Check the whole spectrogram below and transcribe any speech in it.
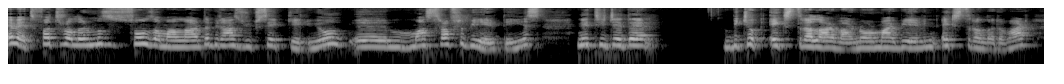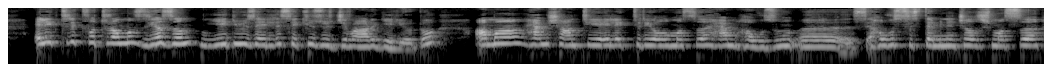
Evet faturalarımız son zamanlarda biraz yüksek geliyor. E, masraflı bir evdeyiz. Neticede birçok ekstralar var. Normal bir evin ekstraları var. Elektrik faturamız yazın 750-800 civarı geliyordu. Ama hem şantiye elektriği olması hem havuzun e, havuz sisteminin çalışması,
